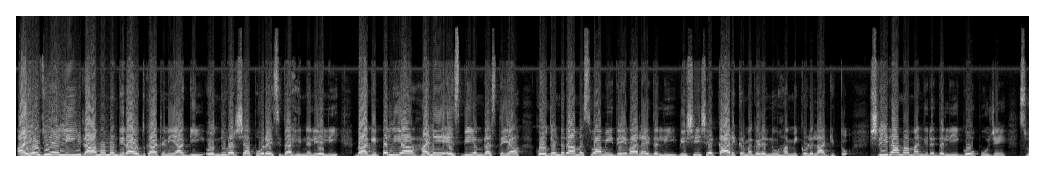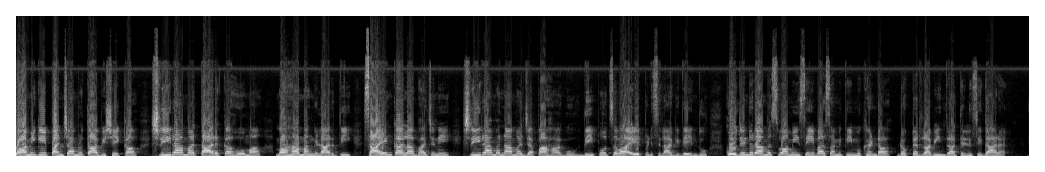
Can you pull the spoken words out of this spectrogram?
ಅಯೋಧ್ಯೆಯಲ್ಲಿ ರಾಮ ಮಂದಿರ ಉದ್ಘಾಟನೆಯಾಗಿ ಒಂದು ವರ್ಷ ಪೂರೈಸಿದ ಹಿನ್ನೆಲೆಯಲ್ಲಿ ಬಾಗೇಪಲ್ಲಿಯ ಹಳೆ ಎಸ್ಬಿಎಂ ರಸ್ತೆಯ ಕೋದಂಡರಾಮಸ್ವಾಮಿ ದೇವಾಲಯದಲ್ಲಿ ವಿಶೇಷ ಕಾರ್ಯಕ್ರಮಗಳನ್ನು ಹಮ್ಮಿಕೊಳ್ಳಲಾಗಿತ್ತು. ಶ್ರೀರಾಮ ಮಂದಿರದಲ್ಲಿ ಗೋಪೂಜೆ, ಸ್ವಾಮಿಗೆ ಪಂಚಾಮೃತ ಅಭಿಷೇಕ, ಶ್ರೀರಾಮ ತಾರಕ ಹೋಮ, ಮಹಾಮಂಗಳಾರತಿ, ಸಾಯಂಕಾಲ ಭಜನೆ ಶ್ರೀರಾಮನಾಮ ಜಪ ಹಾಗೂ ದೀಪೋತ್ಸವ ಏರ್ಪಡಿಸಲಾಗಿದೆ ಎಂದು ಕೋದಂಡರಾಮಸ್ವಾಮಿ ಸೇವಾ ಸಮಿತಿ ಮುಖಂಡ ಡಾಕ್ಟರ್ ರವೀಂದ್ರ ತಿಳಿಸಿದ್ದಾರೆ.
